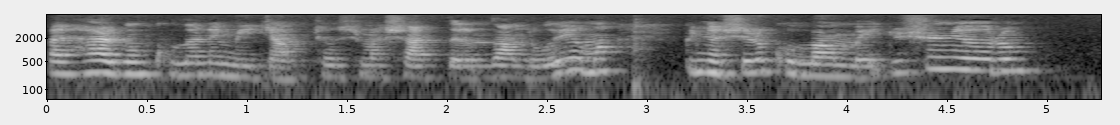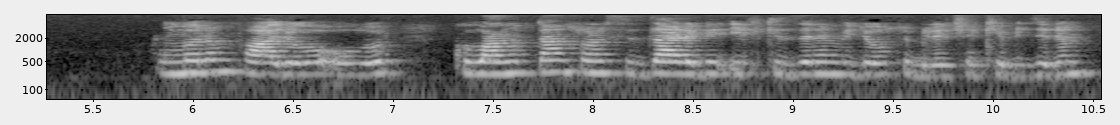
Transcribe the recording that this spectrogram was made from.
Ben her gün kullanamayacağım çalışma şartlarımdan dolayı ama gün aşırı kullanmayı düşünüyorum. Umarım faydalı olur. Kullandıktan sonra sizlerle bir ilk izlenim videosu bile çekebilirim.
